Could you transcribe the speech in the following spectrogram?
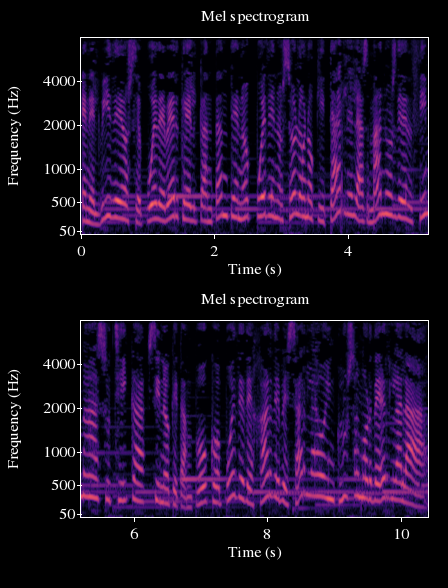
En el vídeo se puede ver que el cantante no puede no solo no quitarle las manos de encima a su chica, sino que tampoco puede dejar de besarla o incluso morderla la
